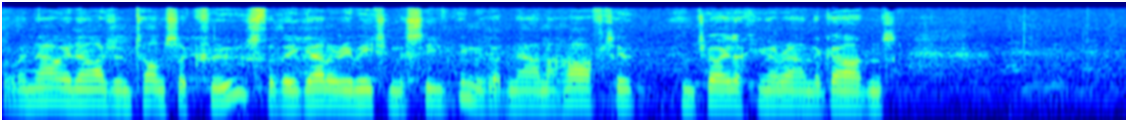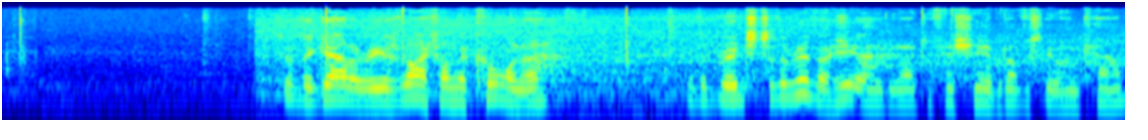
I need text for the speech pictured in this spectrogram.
We're now in Argenton-sur-Creuse for the gallery meeting this evening. We've got an hour and a half to enjoy looking around the gardens. So the gallery is right on the corner of the bridge to the river here. We'd allowed to fish here, but obviously one can.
